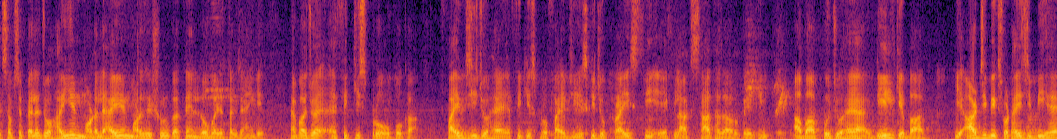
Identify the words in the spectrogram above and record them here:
सबसे पहले जो हाई एंड मॉडल है हाई एंड मॉडल से शुरू करते हैं लो बजट तक जाएँगे। हमारे पास जो है एफ़ इक्कीस प्रो ओप्पो का। 5G जो है एफ़ इक्कीस प्रो फाइव इसकी जो प्राइस थी एक लाख सात हज़ार रुपये थी। अब आपको जो है डील के बाद, ये आठ जी बी एक सौ अट्ठाईस जी बी है,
